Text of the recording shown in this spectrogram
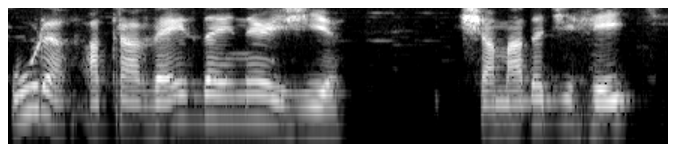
cura através da energia, chamada de reiki.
